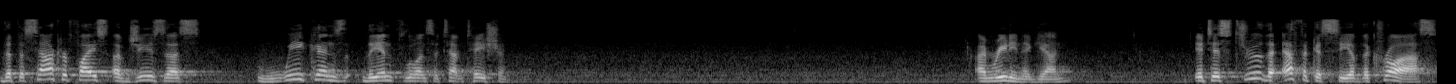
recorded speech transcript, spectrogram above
that the sacrifice of Jesus weakens the influence of temptation. I'm reading again. It is through the efficacy of the cross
